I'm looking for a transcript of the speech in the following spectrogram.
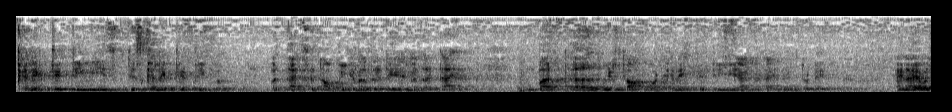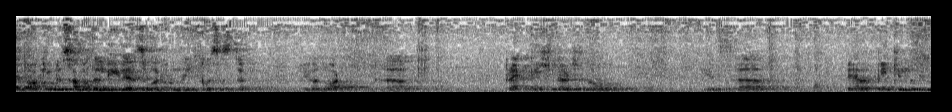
connected TV is disconnected people, but that's a topic another day, another time. But uh, we'll talk about connected TV advertising today. And I was talking to some of the leaders who are from the ecosystem, because what uh, practitioners know is uh, they have a peek in the future.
